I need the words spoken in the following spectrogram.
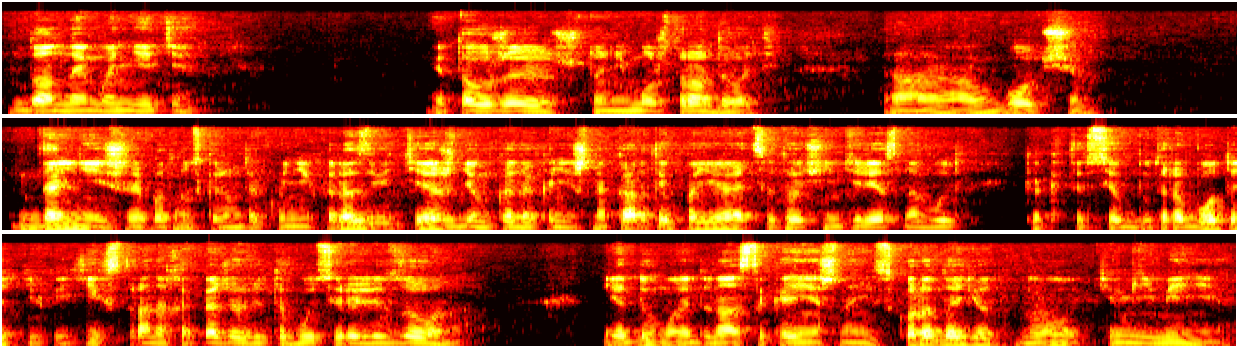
данной монете. Это уже что не может радовать. А, в общем, дальнейшее потом, скажем так, у них развитие. Ждем, когда, конечно, карты появятся. Это очень интересно будет, как это все будет работать и в каких странах, опять же, это будет реализовано. Я думаю, до нас это, конечно, не скоро дойдет, но тем не менее.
